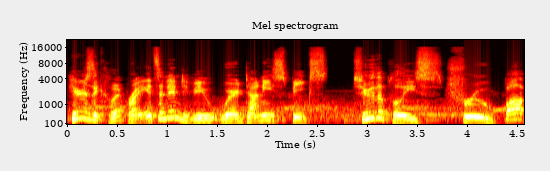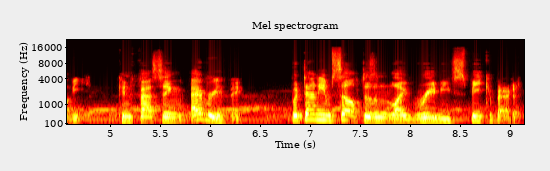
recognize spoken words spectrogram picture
Here's the clip, right? It's an interview where Danny speaks to the police true Bobby, confessing everything but Danny himself doesn't like really speak about it.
